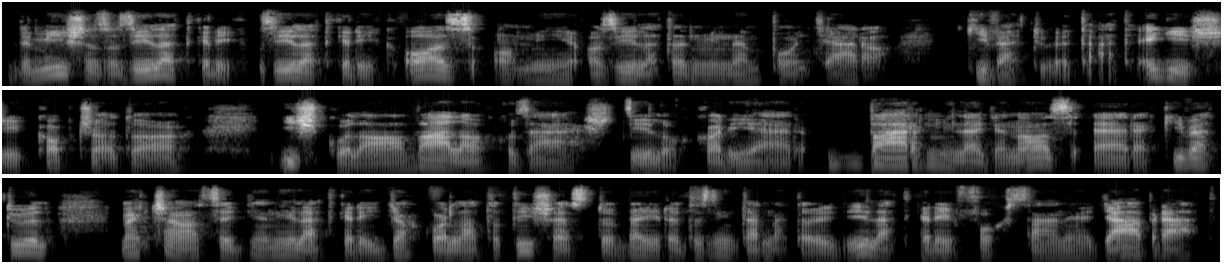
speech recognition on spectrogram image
De mi is az az életkerék? Az életkerék az, ami az életed minden pontjára kivetül. Tehát egészség, kapcsolatok, iskola, vállalkozás, célok, karrier, bármi legyen az, erre kivetül. Megcsinálsz egy ilyen életkerék gyakorlatot is, ezt beírod az interneten, hogy életkerék fogsz állni egy ábrát,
